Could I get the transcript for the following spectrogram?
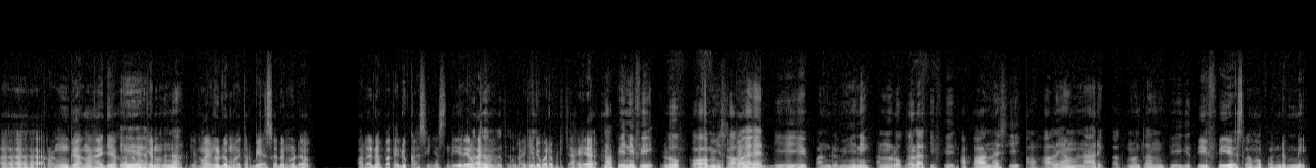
eh, renggang aja Karena Iya, mungkin benar. yang lain udah mulai terbiasa dan udah pada dapat edukasinya sendiri lah ya. Betul, betul, Makanya betul. jadi pada percaya. Tapi ini Vi, lu kalau misalnya di pandemi ini kan lu ngeliat TV, apaan sih hal-hal yang menarik saat nonton TV gitu? TV ya selama pandemi.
